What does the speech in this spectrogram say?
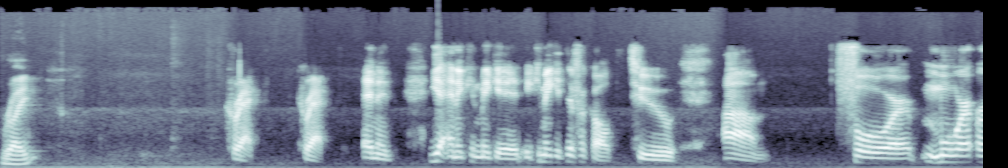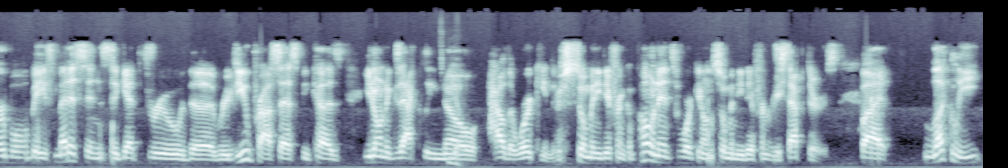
right? Correct. Correct and it yeah and it can make it it can make it difficult to um, for more herbal based medicines to get through the review process because you don't exactly know yeah. how they're working there's so many different components working on so many different receptors but luckily,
